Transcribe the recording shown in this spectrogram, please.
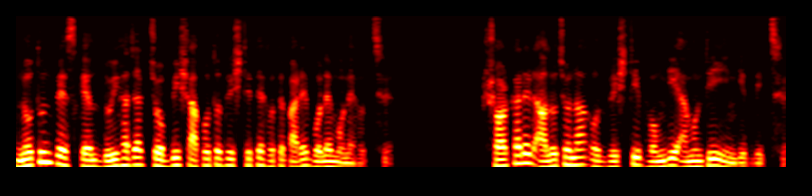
নতুন পে স্কেল দুই হাজার চব্বিশ আপাতদৃষ্টিতে হতে পারে বলে মনে হচ্ছে। সরকারের আলোচনা ও দৃষ্টিভঙ্গি এমনটিই ইঙ্গিত দিচ্ছে।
